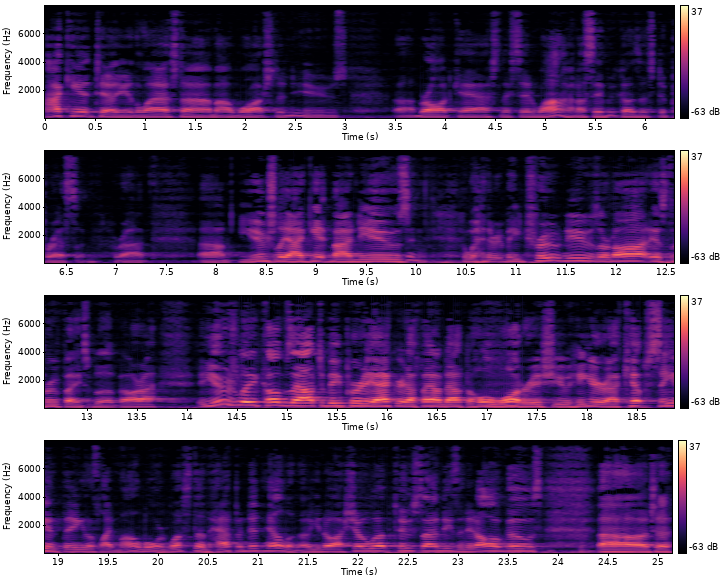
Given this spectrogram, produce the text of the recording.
I can't tell you the last time I watched the news uh, broadcast. And they said, why? And I said, because it's depressing, right? Um, usually I get my news, and whether it be true news or not, is through Facebook, all right? It usually comes out to be pretty accurate. I found out the whole water issue here. I kept seeing things. I was like, my Lord, what's done happened in Helena? You know, I show up two Sundays and it all goes uh, to,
